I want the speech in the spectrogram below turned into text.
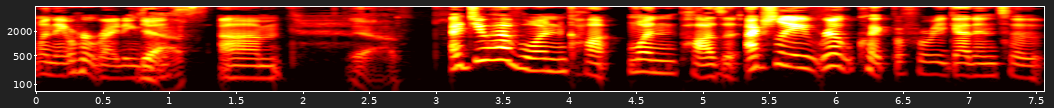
when they were writing Yeah. this. Um yeah I do have one con- one positive. Actually, real quick before we get into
